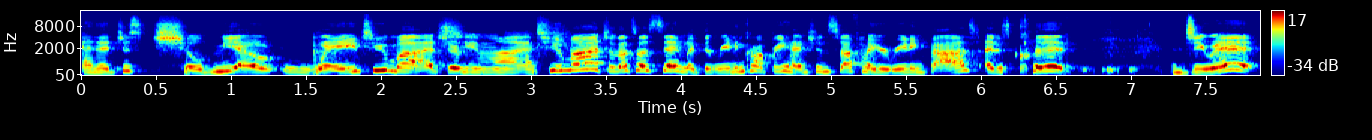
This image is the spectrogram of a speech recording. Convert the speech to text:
and it just chilled me out way too much. too much. Too much, and that's what I was saying. Like the reading comprehension stuff, how you're reading fast, I just couldn't do it.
